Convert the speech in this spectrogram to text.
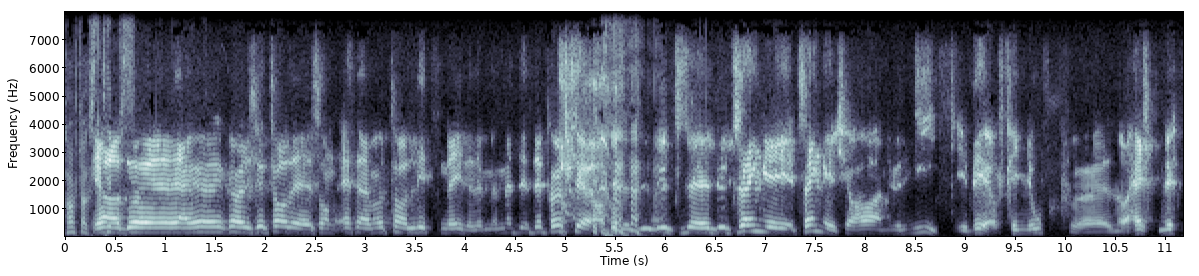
hva slags ja, tips? Du, jeg kan ikke ta det sånn Jeg må ta litt mer i det. Men det, det første er at du, du, du trenger, trenger, ikke å ha en unik idé og finne opp uh, noe helt nytt.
